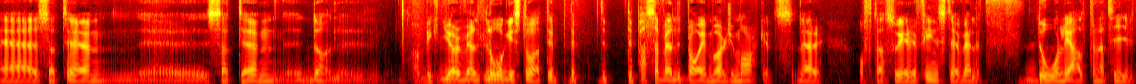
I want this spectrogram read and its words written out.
Eh, så att, ehm, eh, så att ehm, då, vilket gör det väldigt logiskt då att det, det, det, passar väldigt bra i emerging markets där ofta så det, finns det väldigt dåliga alternativ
